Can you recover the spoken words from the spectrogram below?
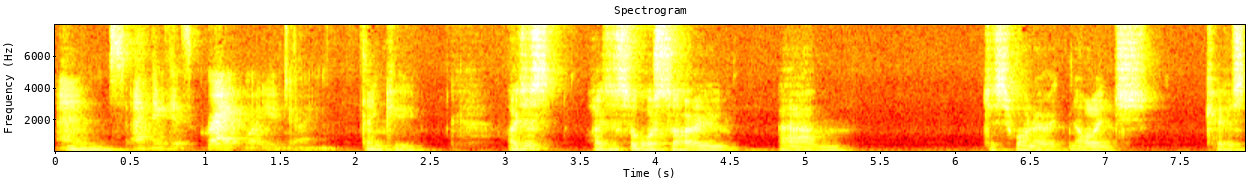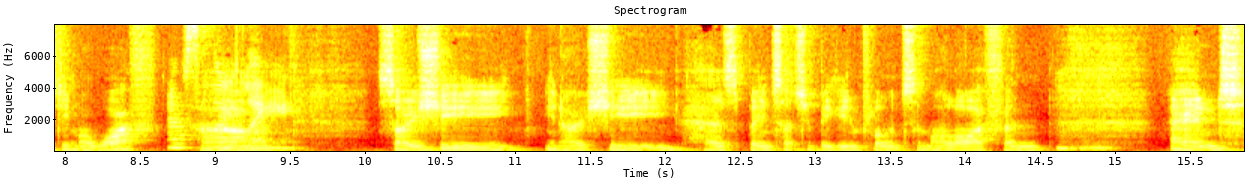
and Mm. I think it's great what you're doing. Thank you. I just, I just also um, just want to acknowledge Kirsty, my wife. Absolutely. Um, so she, you know, she has been such a big influence in my life, and Mm-hmm. and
